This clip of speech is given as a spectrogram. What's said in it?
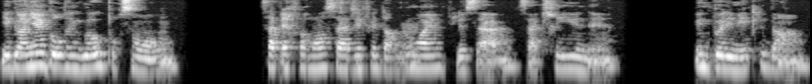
Il a gagné un Golden Globe pour son... Sa performance à Jeffrey Dahmer. Ouais, puis là, ça, ça a créé une, une polémique là, dans...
